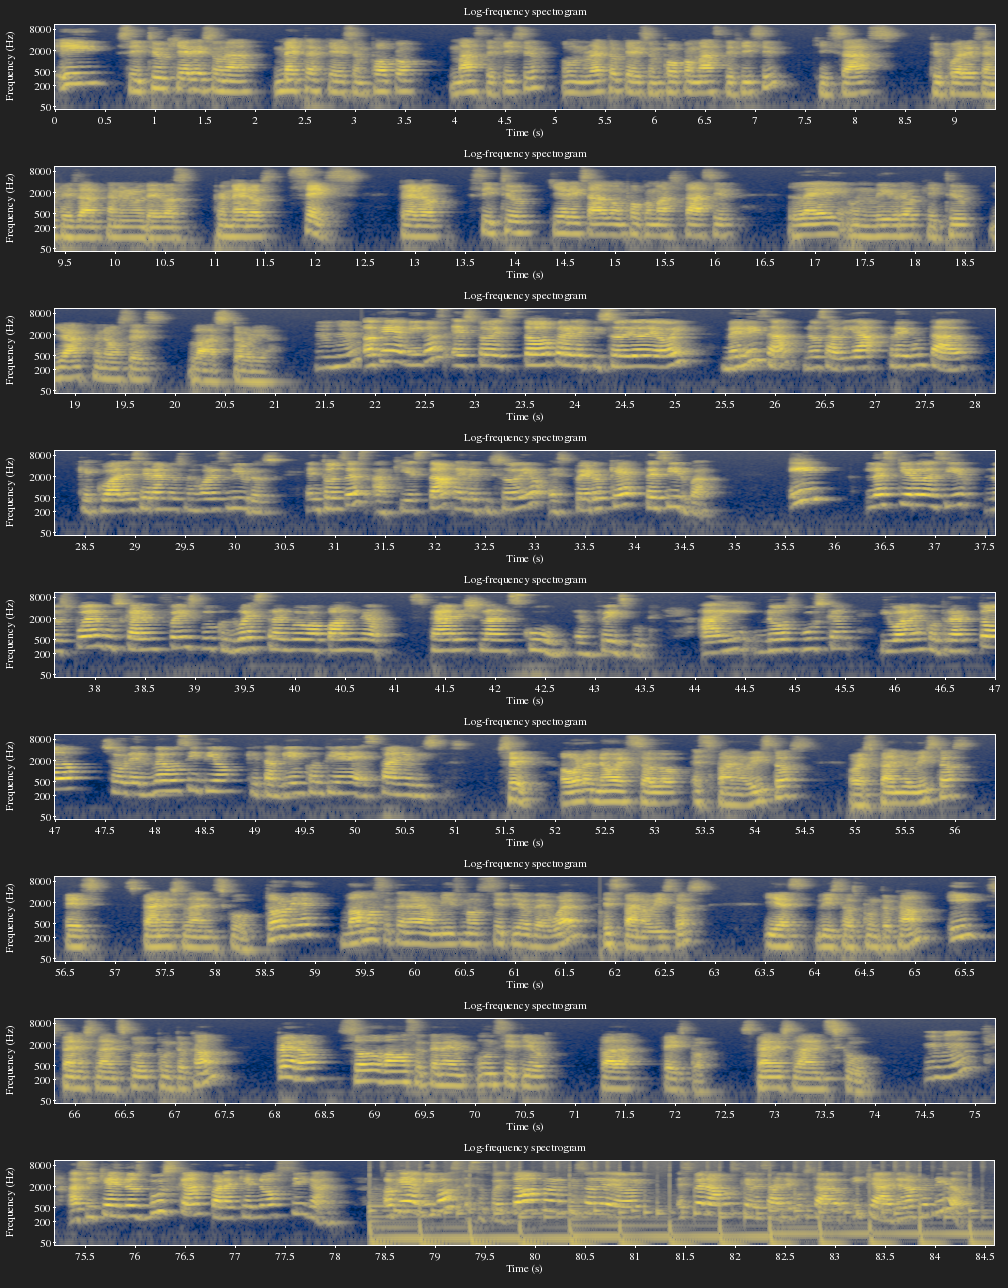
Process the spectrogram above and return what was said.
y si tú quieres una meta que es un poco más difícil, un reto que es un poco más difícil, quizás tú puedes empezar con uno de los primeros seis, pero si tú quieres algo un poco más fácil, lee un libro que tú ya conoces la historia. Ok amigos, esto es todo por el episodio de hoy. Melissa nos había preguntado que cuáles eran los mejores libros. Entonces, aquí está el episodio, espero que te sirva. Y les quiero decir, nos pueden buscar en Facebook nuestra nueva página Spanish Land School en Facebook. Ahí nos buscan y van a encontrar todo sobre el nuevo sitio que también contiene españolistas. Sí, ahora no es solo españolistas o españolistas, es Spanish Land School. Todavía vamos a tener el mismo sitio de web, hispanolistos, y es listos.com y SpanishLandSchool.com, pero solo vamos a tener un sitio para Facebook, Spanish Land School. Así que nos buscan para que nos sigan. Ok amigos, eso fue todo por el episodio de hoy. Esperamos que les haya gustado y que hayan aprendido.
